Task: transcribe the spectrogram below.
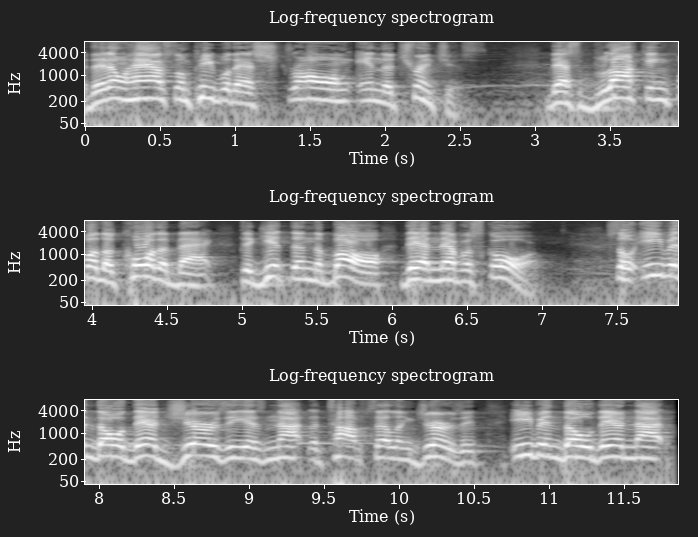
if they don't have some people that's strong in the trenches, that's blocking for the quarterback to get them the ball, they'll never score. So even though their jersey is not the top selling jersey, even though they're not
